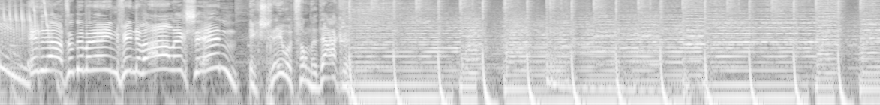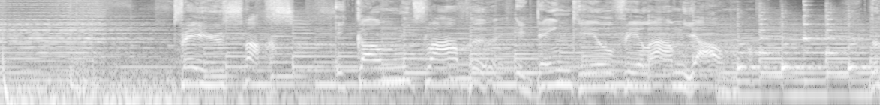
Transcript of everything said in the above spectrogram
1. Inderdaad, op nummer 1 vinden we Alex en... Ik schreeuw het van de daken. Twee uur s'nachts, ik kan niet slapen, ik denk heel veel aan jou. We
